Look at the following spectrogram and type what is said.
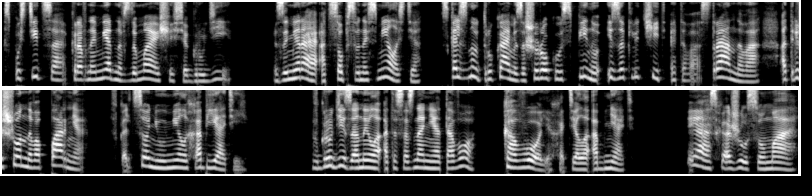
спуститься к равномерно вздымающейся груди. Замирая от собственной смелости, скользнуть руками за широкую спину и заключить этого странного, отрешенного парня в кольцо неумелых объятий. В груди заныло от осознания того, кого я хотела обнять. Я схожу с ума.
